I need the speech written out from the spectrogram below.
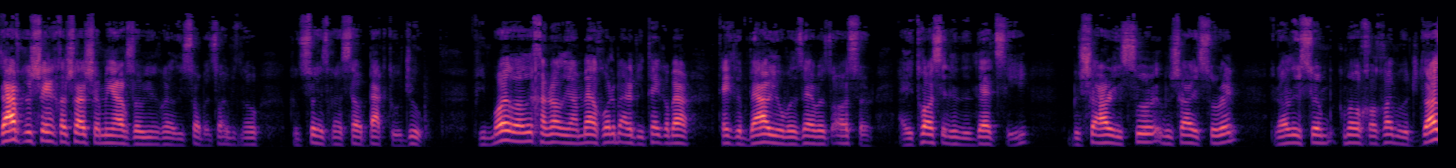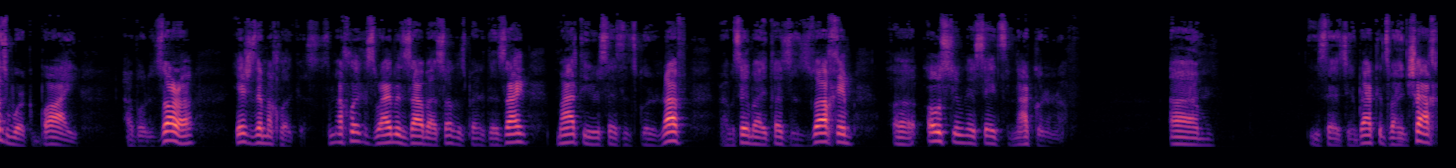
Davka shein chashash shamiyach zo yin kweli so, but so no concern is going to sell it back to a Jew. What about if you take about take the value of his Eretz Aser and you toss it in the Dead Sea, Bishari Surin, and other Surin, which does work by Avodah Zarah, Yesh Zeh Machlekes. So Machlekes, Rabbi Zaba Asok is Perek Design, Matir says it's good enough, I'm saying by the Zachim, uh, Ostrim, they say it's not good enough. Um, he says in brackets, Vain Shach,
